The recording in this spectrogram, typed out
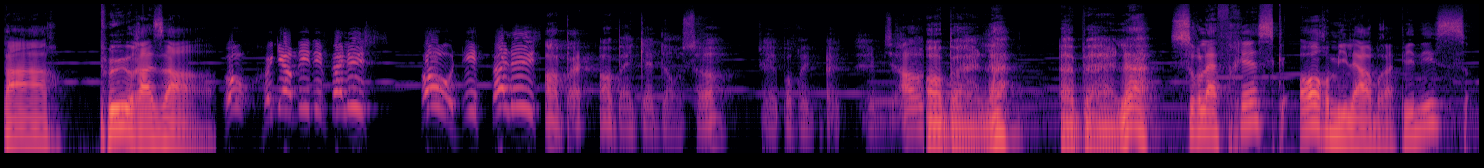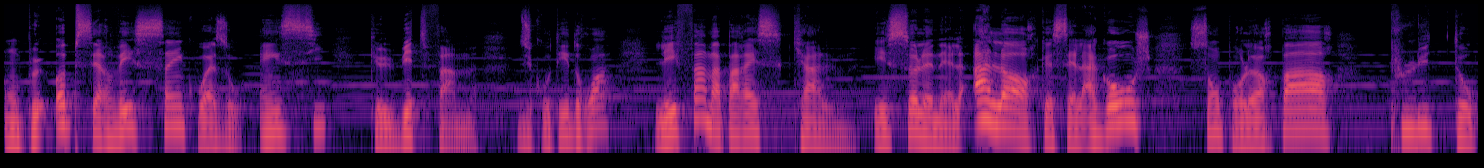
par pur hasard. Oh, regardez des phallus Oh, des phallus Ah ben, ah ben, donc ça? J'avais pas pris... euh, c'est bizarre. Ah ben là, ah ben là. Sur la fresque, hormis l'arbre à pénis, on peut observer cinq oiseaux ainsi que huit femmes. Du côté droit, les femmes apparaissent calmes et solennelles, alors que celles à gauche sont pour leur part plutôt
